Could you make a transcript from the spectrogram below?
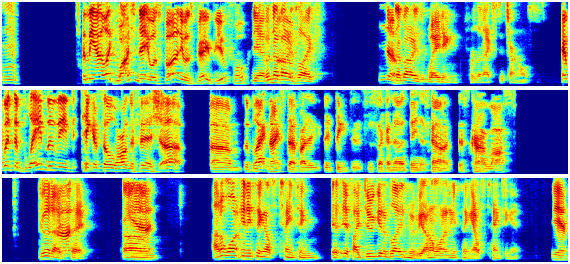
I mean, I liked watching it. It was fun. It was very beautiful. Yeah, but nobody's Um, like No, nobody's waiting for the next Eternals. And with the Blade movie taking so long to finish up, um, the Black Knight stuff, I think think it's just like another thing that's kind of that's kind of lost. Good, I Uh, say. Um, yeah. I don't want anything else tainting. If I do get a Blade movie, I don't want anything else tainting it. Yeah,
